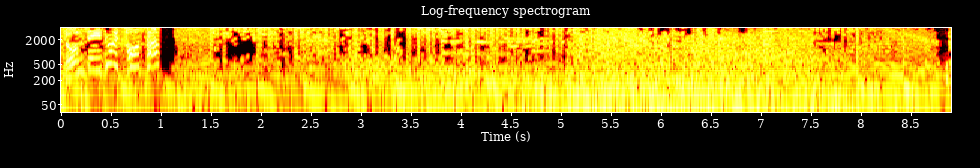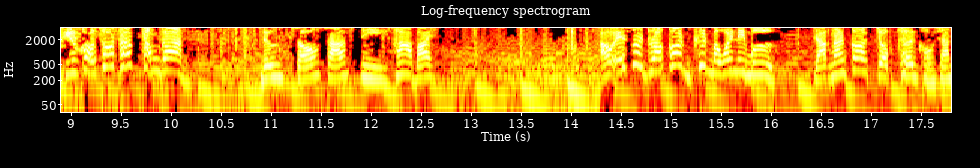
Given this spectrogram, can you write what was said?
โจมตีด้วยโททัส สกิลของโททัสทำงานหนึ่งสองสามสี่ห้าใบ เอาเอเซอร์ดราก้อนขึ้นมาไว้ในมือ จากนั้นก็จบเทิร์นของฉัน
